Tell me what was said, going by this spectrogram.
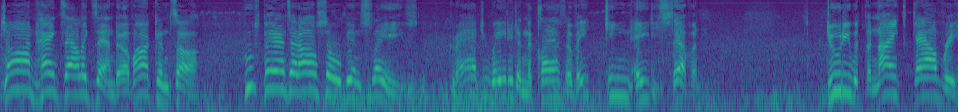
John Hanks Alexander of Arkansas, whose parents had also been slaves, graduated in the class of 1887. Duty with the 9th Cavalry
